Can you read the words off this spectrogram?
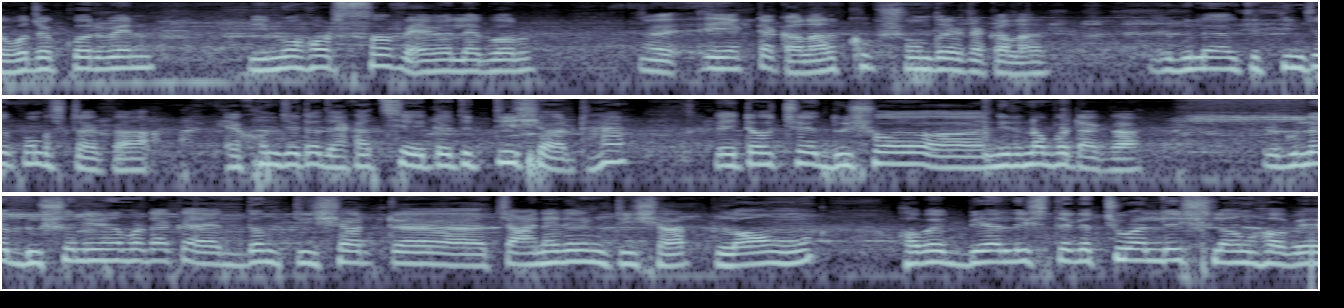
যোগাযোগ করবেন। ইমো হোয়াটসঅ্যাপ অ্যাভেলেবল এই একটা কালার খুব সুন্দর একটা কালার এগুলো হচ্ছে তিনশো পঞ্চাশ টাকা। এখন যেটা দেখাচ্ছে, এটা হচ্ছে টি শার্ট হ্যাঁ? এটা হচ্ছে দুশো নিরানব্বই টাকা। এগুলো দুশো নিরানব্বই টাকা, একদম টি শার্ট চায়নারিয়ান টি শার্ট লং হবে বিয়াল্লিশ থেকে চুয়াল্লিশ লং হবে।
